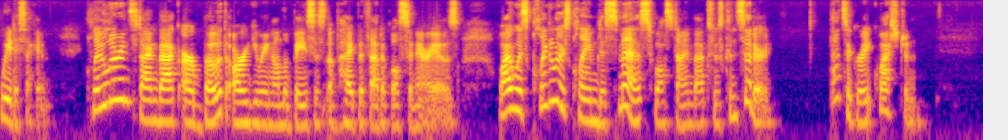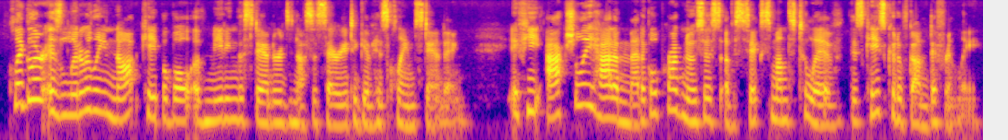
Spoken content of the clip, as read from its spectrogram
wait a second. Kligler and Steinbach are both arguing on the basis of hypothetical scenarios. Why was Kligler's claim dismissed while Steinbach's was considered? That's a great question. Kligler is literally not capable of meeting the standards necessary to give his claim standing. If he actually had a medical prognosis of six months to live, this case could have gone differently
